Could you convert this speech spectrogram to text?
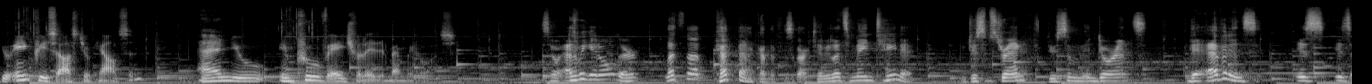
you increase osteocalcin, and you improve age-related memory loss. So as we get older, let's not cut back on the physical activity, let's maintain it. Do some strength, do some endurance. The evidence is, is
